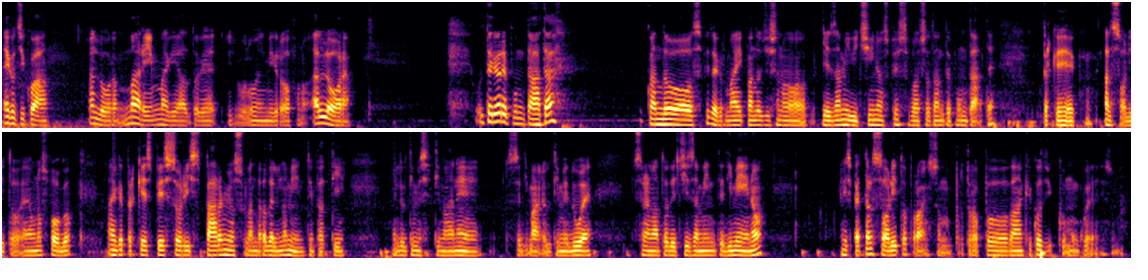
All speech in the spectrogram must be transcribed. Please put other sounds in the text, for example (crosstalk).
Eccoci qua. Allora, Maremma che alto che il volume del microfono. Allora, ulteriore puntata. Quando sapete che ormai quando ci sono gli esami vicino spesso faccio tante puntate perché al solito è uno sfogo, anche perché spesso risparmio sull'andare ad allenamento. Infatti, nelle ultime settimane, settimane, le ultime due, sono allenato decisamente di meno rispetto al solito, però insomma purtroppo va anche così, comunque insomma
